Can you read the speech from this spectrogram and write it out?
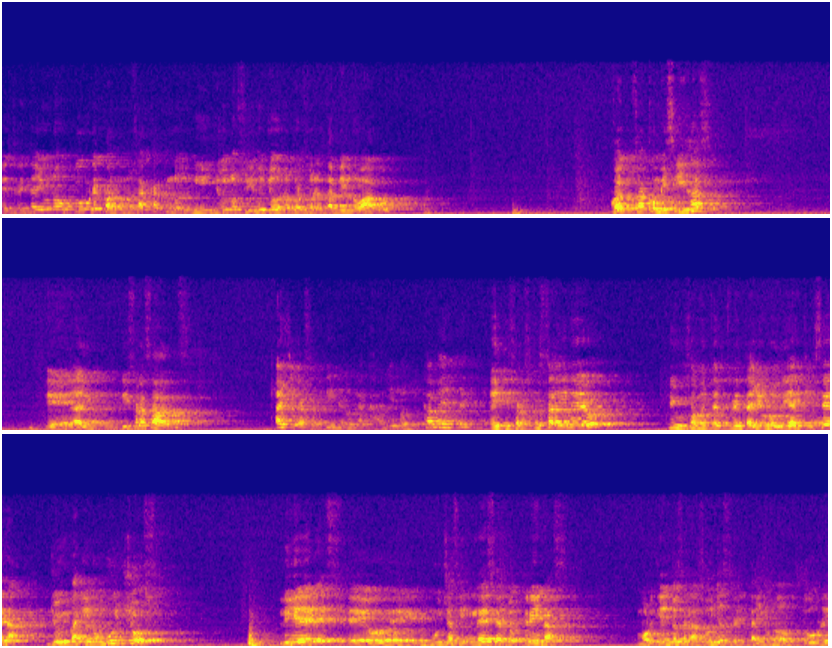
el 31 de octubre cuando uno saca los niños, los hijos, yo una persona también lo hago. Cuando saco mis hijas eh, disfrazadas, hay que gastar dinero en la calle, lógicamente. El disfraz cuesta dinero y justamente el 31, día de quincena, yo imagino muchos líderes, de muchas iglesias, doctrinas, mordiéndose las uñas 31 de octubre,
